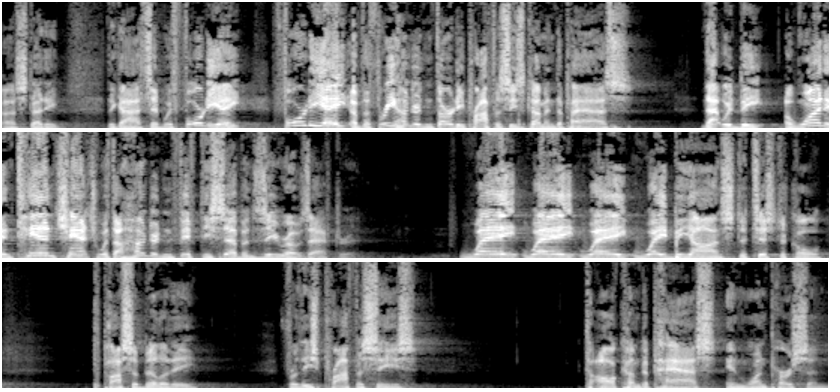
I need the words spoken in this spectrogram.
uh, study. The guy said with 48, 48 of the 330 prophecies coming to pass, that would be a 1 in 10 chance with 157 zeros after it. Way, way, way, way beyond statistical possibility for these prophecies to all come to pass in one person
